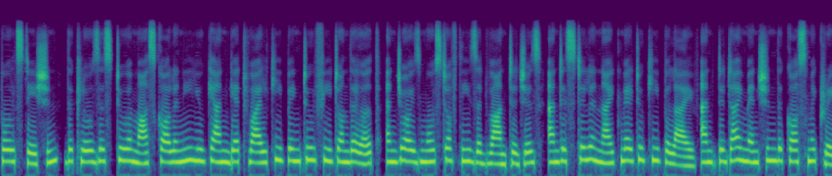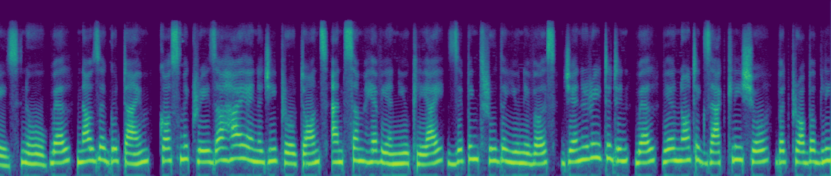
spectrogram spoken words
Pole Station, the closest to a Mars colony you can get while keeping two feet on the Earth, enjoys most of these advantages, and is still a nightmare to keep alive. And did I mention the cosmic rays? No. Well, now's a good time. Cosmic rays are high-energy protons and some heavier nuclei zipping through the universe, generated in, well, we're not exactly sure but probably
